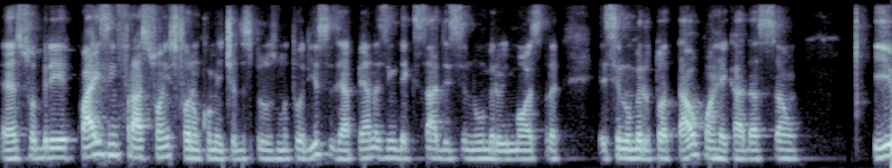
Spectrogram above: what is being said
é, sobre quais infrações foram cometidas pelos motoristas, é apenas indexado esse número e mostra esse número total com arrecadação e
